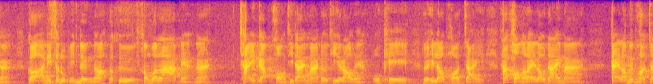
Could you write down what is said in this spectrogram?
นะก็อันนี้สรุปนิดนึงเนาะก็คือคำว่าลาบเนี่ยนะใช้กับของที่ได้มาโดยที่เราเนี่ยโอเค โดยที่เราพอใจ ถ้าของอะไรเราได้มา แต่เราไม่พอใจ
